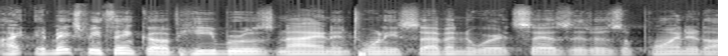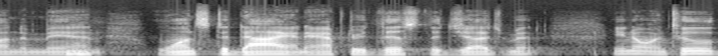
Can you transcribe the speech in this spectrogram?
I, it makes me think of Hebrews 9 and 27, where it says, It is appointed unto men once to die, and after this, the judgment. You know, until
